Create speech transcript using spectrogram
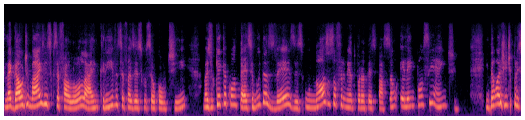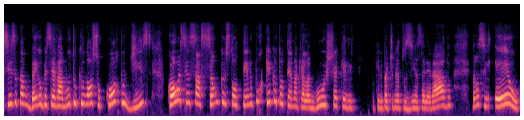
legal demais isso que você falou lá, é incrível você fazer isso com o seu coach, mas o que, que acontece? Muitas vezes o nosso sofrimento por antecipação ele é inconsciente. Então a gente precisa também observar muito o que o nosso corpo diz, qual a sensação que eu estou tendo, por que, que eu estou tendo aquela angústia, aquele, aquele batimentozinho acelerado. Então, assim, eu,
